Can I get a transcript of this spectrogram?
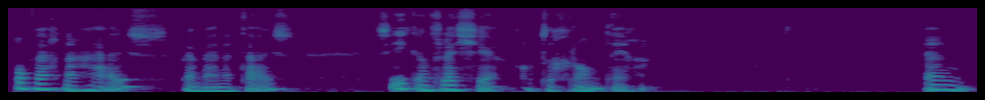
op weg naar huis, ik ben bijna thuis, zie ik een flesje op de grond liggen. En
